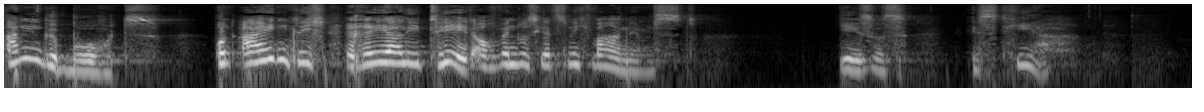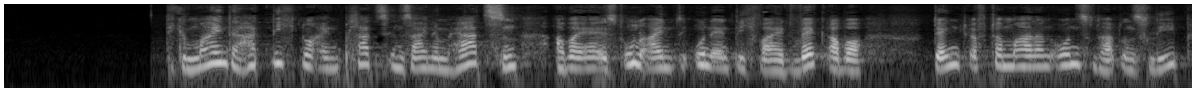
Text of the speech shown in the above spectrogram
Angebot und eigentlich Realität, auch wenn du es jetzt nicht wahrnimmst. Jesus ist hier. Die Gemeinde hat nicht nur einen Platz in seinem Herzen, aber er ist unendlich weit weg, aber denkt öfter mal an uns und hat uns lieb.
